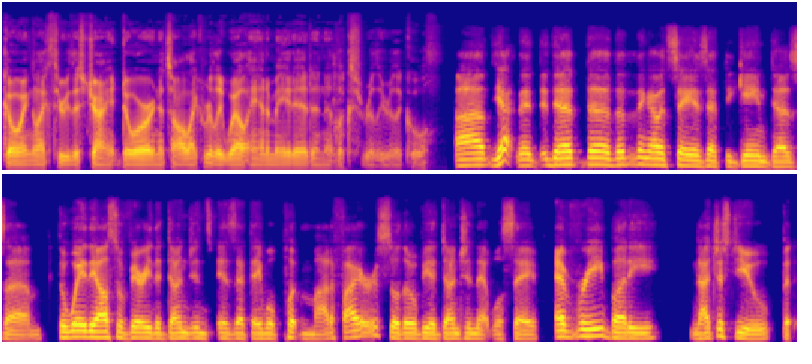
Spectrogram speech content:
going like through this giant door, and it's all like really well animated, and it looks really really cool. Uh, yeah. The, the the the other thing I would say is that the game does um the way they also vary the dungeons is that they will put modifiers. So there will be a dungeon that will say everybody, not just you, but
